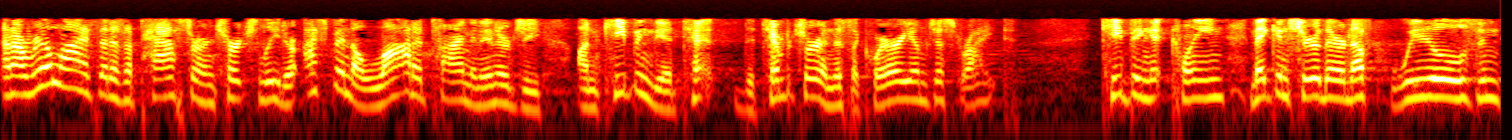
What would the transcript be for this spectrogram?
And I realized that as a pastor and church leader, I spend a lot of time and energy on keeping the, the temperature in this aquarium just right. Keeping it clean, making sure there are enough wheels and,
